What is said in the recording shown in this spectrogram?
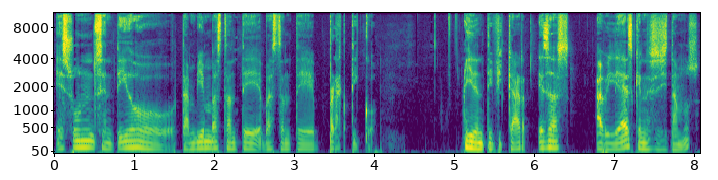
es un sentido también bastante, bastante práctico. Identificar esas habilidades que necesitamos,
